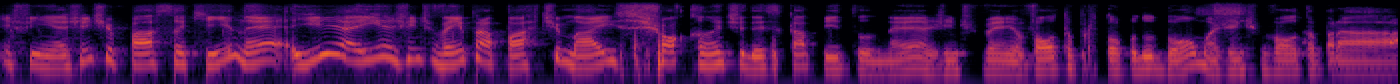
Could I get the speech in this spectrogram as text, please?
Enfim, a gente passa aqui, né? E aí a gente vem pra parte mais chocante desse capítulo, né? A gente vem, volta pro topo do domo, a gente volta pra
